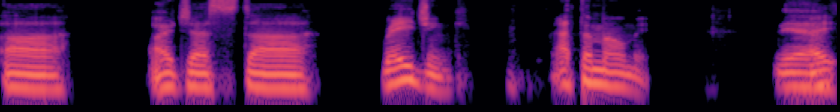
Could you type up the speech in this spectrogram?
uh are just uh raging at the moment. yeah. Right.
